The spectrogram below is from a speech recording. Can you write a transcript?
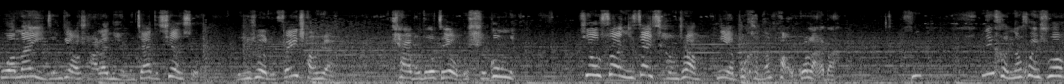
我们已经调查了你们家的线索，离这里非常远，差不多得有个十公里。就算你再强壮，你也不可能跑过来吧？哼，你可能会说，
